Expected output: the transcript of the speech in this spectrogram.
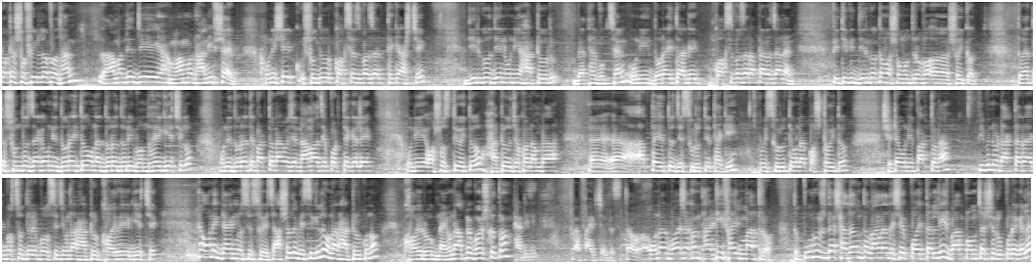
ডক্টর শফিউল্লাহ প্রধান, আমাদের যে মোহাম্মদ হানিফ সাহেব, উনি সে সুদূর কক্সেস বাজার থেকে আসছে। দীর্ঘদিন উনি হাঁটুর ব্যথায় ভুগছেন। উনি দৌড়াইতো আগে কক্সবাজার আপনারা জানেন, পৃথিবীর দীর্ঘতম সমুদ্র সৈকত। তো এত সুন্দর জায়গা উনি দৌড়াইতো, ওনার দৌড়াদৌড়ি বন্ধ হয়ে গিয়েছিল। উনি দৌড়াতে পারতো না, ওই যে নামাজে পড়তে গেলে উনি অস্বস্তি হইতো। হাঁটু যখন আমরা আত্মায়িত যে শুরুতে থাকি, ওই শুরুতে ওনার কষ্ট হইতো, সেটা উনি পারতো না। বিভিন্ন ডাক্তাররা এক বছর ধরে বলছে যে ওনার হাঁটুর ক্ষয় হয়ে গিয়েছে। হ্যাঁ অনেক ডায়াগনোসিস হয়েছে। আসলে বেসিক্যালি ওনার হাঁটুর কোনো ক্ষয় রোগ নাই। ওনার, আপনার বয়স কত? ফাইভ চলতেছে। তো ওনার বয়স এখন থার্টি ফাইভ মাত্র। তো পুরুষদের সাধারণত বাংলাদেশে পঁয়তাল্লিশ বা পঞ্চাশের উপরে গেলে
